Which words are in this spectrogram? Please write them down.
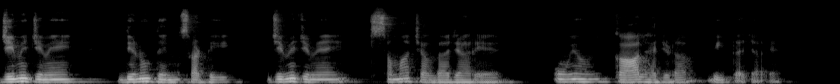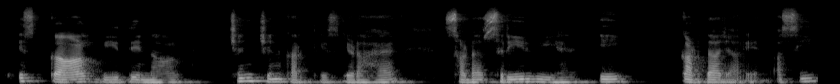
ਜਿਵੇਂ ਜਿਵੇਂ ਦਿਨੋਂ ਦਿਨ ਸਾਡੀ, ਜਿਵੇਂ ਜਿਵੇਂ ਸਮਾਂ ਚੱਲਦਾ ਜਾ ਰਿਹਾ ਹੈ, ਉਵੇਂ ਉਵੇਂ ਕਾਲ ਹੈ ਜਿਹੜਾ ਬੀਤਦਾ ਜਾ ਰਿਹਾ ਇਸ ਕਾਲ ਬੀਤ ਦੇ ਨਾਲ ਛਿਨ ਛਿਨ ਕਰਕੇ ਜਿਹੜਾ ਹੈ, ਸਾਡਾ ਸਰੀਰ ਵੀ ਹੈ, ਇਹ ਘਟਦਾ ਜਾ ਰਿਹਾ ਹੈ। ਅਸੀਂ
